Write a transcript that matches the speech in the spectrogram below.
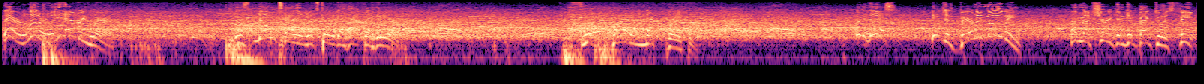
they are literally everywhere. There's no telling what's going to happen here. Floored by the neck breaker. Look at this. He's just barely moving. I'm not sure he can get back to his feet.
